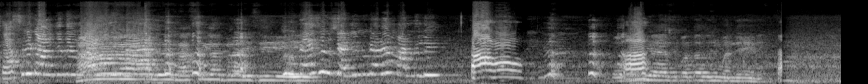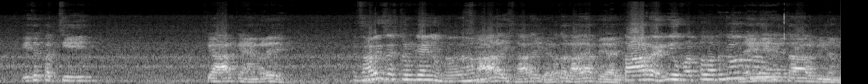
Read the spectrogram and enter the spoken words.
ਸਾਸਰੀ ਕਾਲ ਜੀ ਦੇ ਹਾਂ ਜਿਹਨੇ ਸਾਸੀ ਗੱਲ ਬੁਲਾਈ ਸੀ। ਮੈਂ ਸਿਰ ਸ਼ੈਲੀ ਨੂੰ ਕਹਿੰਦੇ ਮੰਨ ਲਈ। ਆਹੋ। ਉਹ ਵੀ ਆਇਆ ਸੀ ਪਤਾ ਤੁਸੀਂ ਮੰਨਿਆ ਹੀ ਨਹੀਂ। ਇਹ ਤੇ 25 ਚਾਰ ਕੈਮਰੇ। ਇਹ ਸਾਰੇ ਸਿਸਟਮ ਚੇਂਜ ਹੁੰਦਾ ਉਹਦਾ ਹਨਾ? ਸਾਰਾ ਹੀ ਸਾਰਾ ਹੀ ਹੈ ਉਹ ਤਾਂ ਲਾਇਆ ਪਿਆ ਜੀ। ਤਾਰ ਹੈਗੀ ਉਹ ਵੱਧ ਤੋਂ ਵੱਧ ਕਿਉਂ ਨਹੀਂ ਨਹੀਂ ਨਹੀਂ, ਤਾਰ ਵੀ ਨਵੀਂ।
